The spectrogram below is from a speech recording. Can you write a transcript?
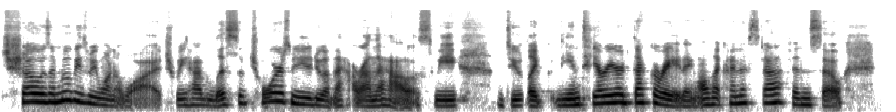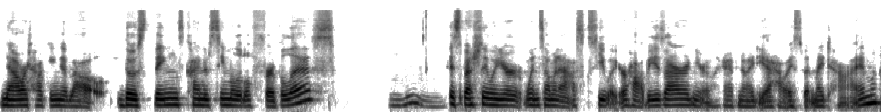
shows and movies we want to watch we have lists of chores we need to do the, around the house we do like the interior decorating all that kind of stuff and so now we're talking about those things kind of seem a little frivolous Mm. Especially when you're when someone asks you what your hobbies are and you're like, I have no idea how I spend my time.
